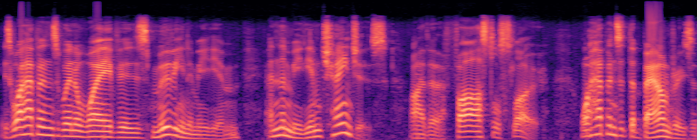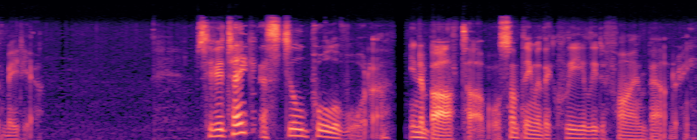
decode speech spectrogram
is what happens when a wave is moving in a medium and the medium changes, either fast or slow. What happens at the boundaries of media? So if you take a still pool of water in a bathtub or something with a clearly defined boundary,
